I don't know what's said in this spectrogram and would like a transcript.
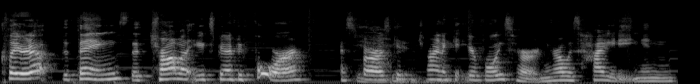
cleared up the things the trauma that you experienced before as far yeah. as getting, trying to get your voice heard and you're always hiding and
